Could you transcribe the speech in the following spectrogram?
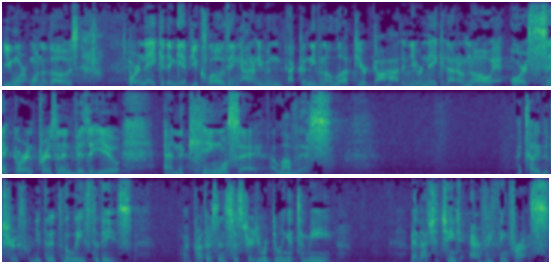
you weren't one of those or naked and give you clothing. I don't even, I couldn't even have looked. You're God and you were naked. I don't know. Or sick or in prison and visit you. And the king will say, I love this. I tell you the truth. When you did it to the least of these, my brothers and sisters, you were doing it to me. Man, that should change everything for us.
